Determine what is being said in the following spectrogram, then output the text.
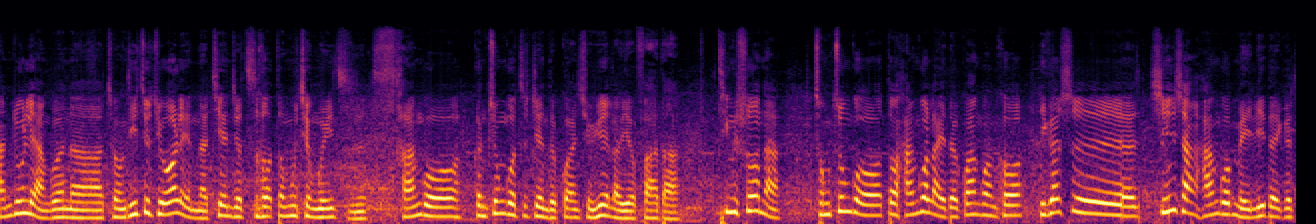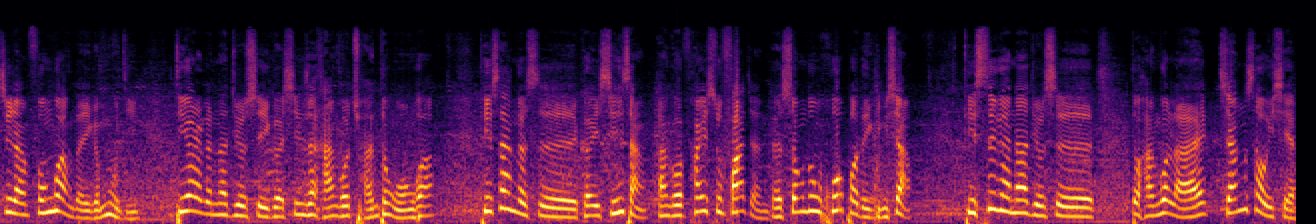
韩中两国呢，从一九九二年呢建交之后到目前为止，韩国跟中国之间的关系越来越发达。听说呢，从中国到韩国来的观光客，一个是欣赏韩国美丽的一个自然风光的一个目的，第二个呢就是一个欣赏韩国传统文化。第三个是可以欣赏韩国快速发展的生动活泼的一个影像，第四个呢就是到韩国来享受一些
